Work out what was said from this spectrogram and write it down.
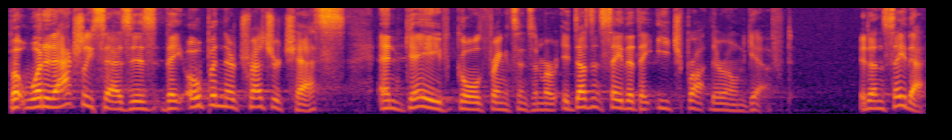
But what it actually says is they opened their treasure chests and gave gold, frankincense, and myrrh. It doesn't say that they each brought their own gift. It doesn't say that.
